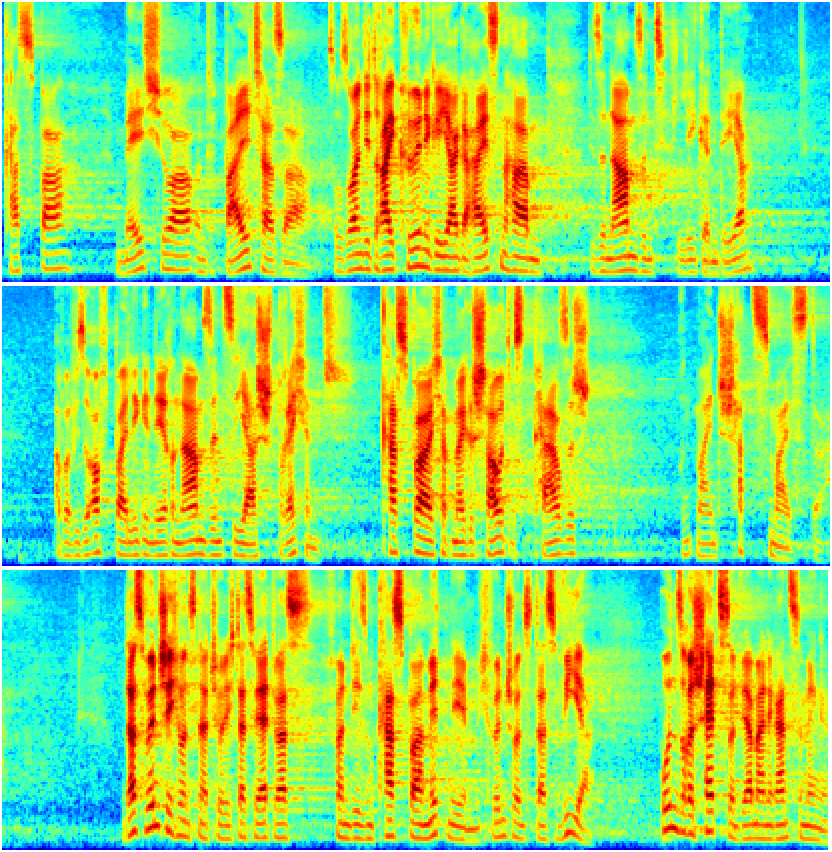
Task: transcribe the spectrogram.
Kaspar, Melchior und Balthasar, so sollen die drei Könige ja geheißen haben. Diese Namen sind legendär. Aber wie so oft bei legendären Namen sind sie ja sprechend. Kaspar, ich habe mal geschaut, ist persisch und mein Schatzmeister. Und das wünsche ich uns natürlich, dass wir etwas von diesem Kaspar mitnehmen. Ich wünsche uns, dass wir unsere Schätze, und wir haben eine ganze Menge,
